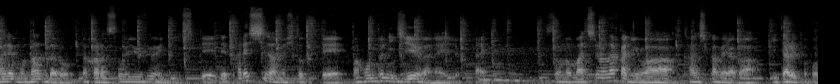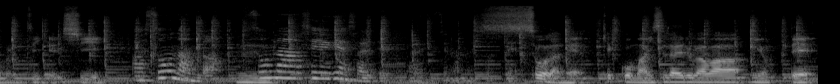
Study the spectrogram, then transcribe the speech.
あ、でもなんだろう。だからそういうふうにしてでパレスチナの人って、まあ、本当に自由がない状態、その街の中には監視カメラが至る所についてるし。あそうなんだ、うん。そんな制限されてるのパレスチナの人って。そうだね。結構まあイスラエル側によって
